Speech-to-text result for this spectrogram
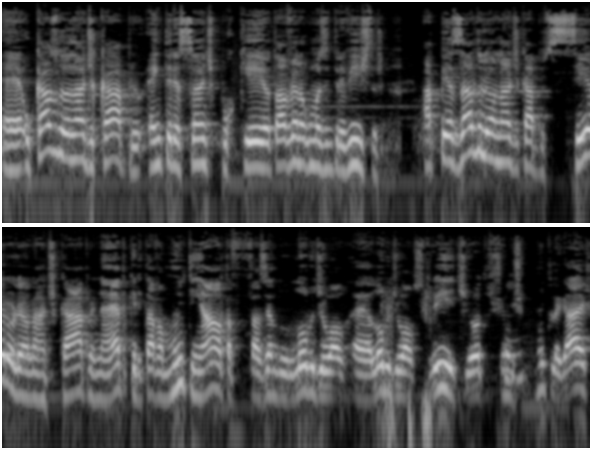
É, o caso do Leonardo DiCaprio é interessante porque eu estava vendo algumas entrevistas. Apesar do Leonardo DiCaprio ser o Leonardo DiCaprio, na época ele estava muito em alta, fazendo Lobo de Wall, é, Lobo de Wall Street e outros filmes muito legais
